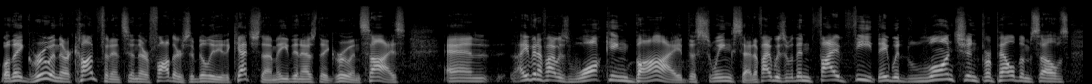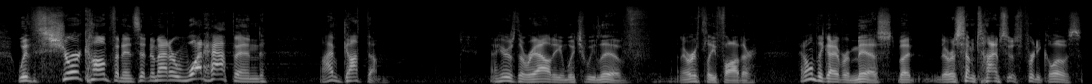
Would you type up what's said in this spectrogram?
Well, they grew in their confidence in their father's ability to catch them, even as they grew in size. And even if I was walking by the swing set, if I was within five feet, they would launch and propel themselves with sure confidence that no matter what happened, I've got them. Now, here's the reality in which we live an earthly father. I don't think I ever missed, but there were some times it was pretty close.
